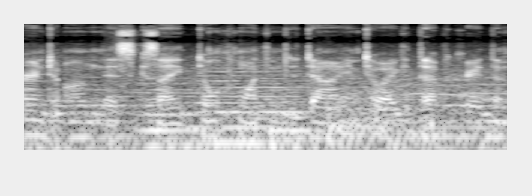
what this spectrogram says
aren't on this, because I don't want them to die until I get to upgrade them.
